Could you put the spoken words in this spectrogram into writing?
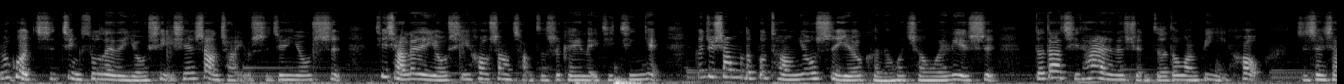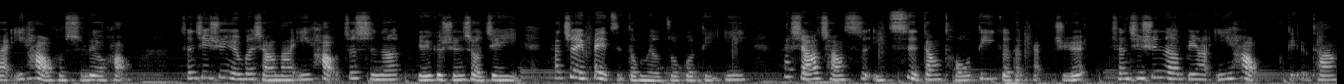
如果是竞速类的游戏，先上场有时间优势；技巧类的游戏后上场则是可以累积经验。根据项目的不同，优势也有可能会成为劣势。得到其他人的选择都完毕以后，只剩下一号和十六号。陈其勋原本想要拿一号，这时呢，有一个选手建议他这一辈子都没有做过第一，他想要尝试一次当头第一个的感觉。陈其勋呢，便让一号给了他。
